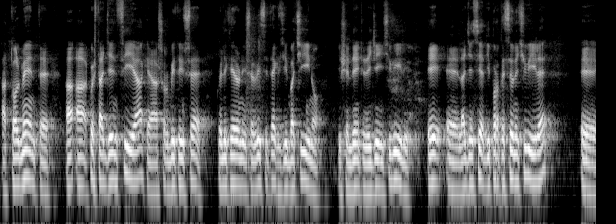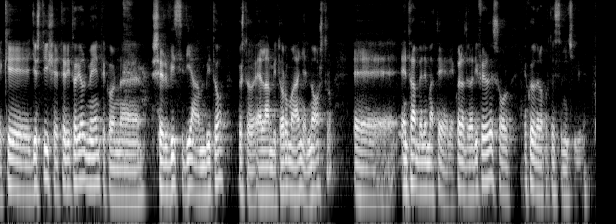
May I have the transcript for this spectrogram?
attualmente a, a questa agenzia che ha assorbito in sé quelli che erano i servizi tecnici bacino discendenti dei geni civili e eh, l'Agenzia di Protezione Civile eh, che gestisce territorialmente con eh, servizi di ambito, questo è l'ambito Romagna, il nostro, eh, entrambe le materie, quella della difesa del suolo e quella della protezione civile.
